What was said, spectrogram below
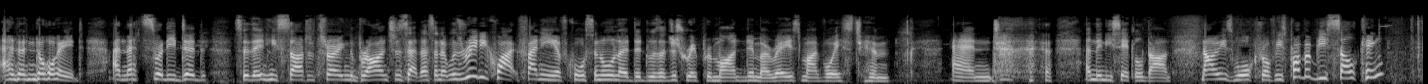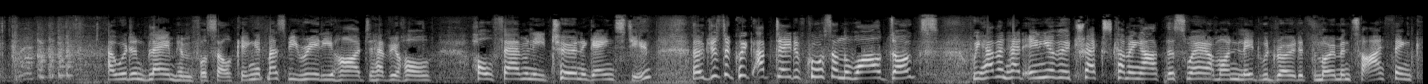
and annoyed. And that's what he did. So then he started throwing the branches at us, and it was really quite funny, of course, and all I did was I just reprimanded him, I raised my voice to him. And and then he settled down. Now he's walked off. He's probably sulking. I wouldn't blame him for sulking. It must be really hard to have your whole whole family turn against you. Uh, just a quick update, of course, on the wild dogs. We haven't had any of the tracks coming out this way. I'm on Leadwood Road at the moment, so I think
